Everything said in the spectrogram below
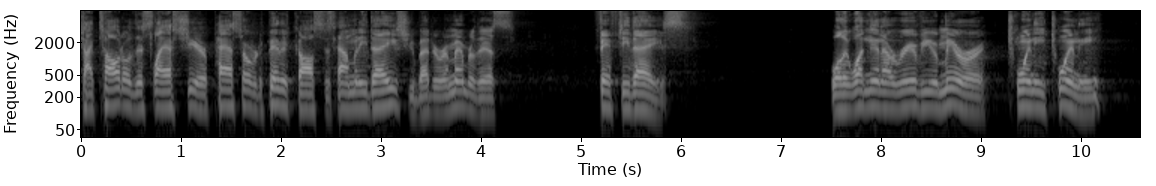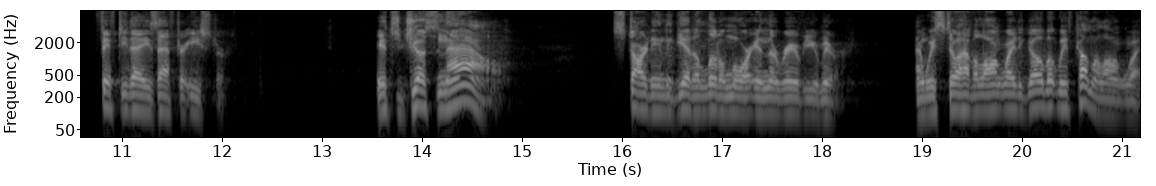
I taught on this last year, Passover to Pentecost is how many days? You better remember this 50 days. Well, it wasn't in our rearview mirror 2020, 50 days after Easter. It's just now starting to get a little more in the rearview mirror. And we still have a long way to go, but we've come a long way.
